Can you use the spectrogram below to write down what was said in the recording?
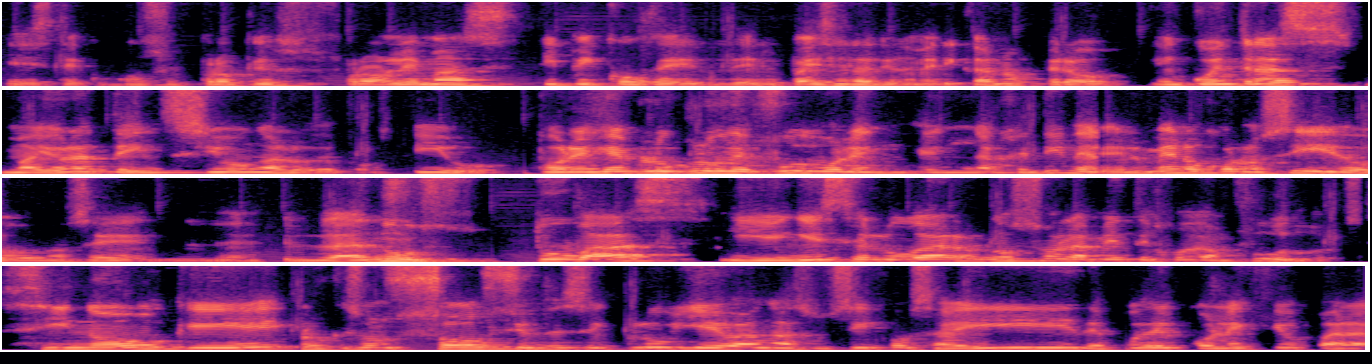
este, con sus propios problemas típicos de, de países latinoamericanos, pero encuentras mayor atención a lo deportivo. Por ejemplo, un club de fútbol fútbol en, en Argentina, el menos conocido, no sé, Lanús, tú vas y en ese lugar no solamente juegan fútbol, sino que los que son socios de ese club llevan a sus hijos ahí después del colegio para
